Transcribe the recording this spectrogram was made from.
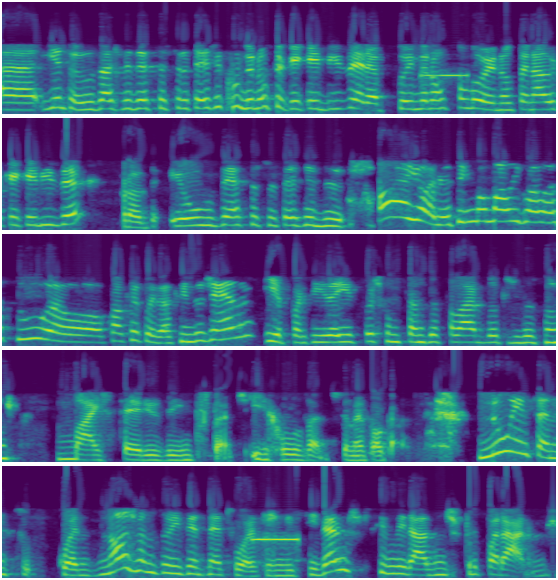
Uh, e então eu uso às vezes essa estratégia quando eu não sei o que é que é dizer, a pessoa ainda não falou, eu não sei nada o que é que é dizer, pronto, eu uso essa estratégia de ai, olha, tenho uma mala igual à tua, ou qualquer coisa assim do género, e a partir daí depois começamos a falar de outros assuntos mais sérios e importantes e relevantes também para o caso. No entanto, quando nós vamos a um evento networking e tivermos possibilidade de nos prepararmos,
